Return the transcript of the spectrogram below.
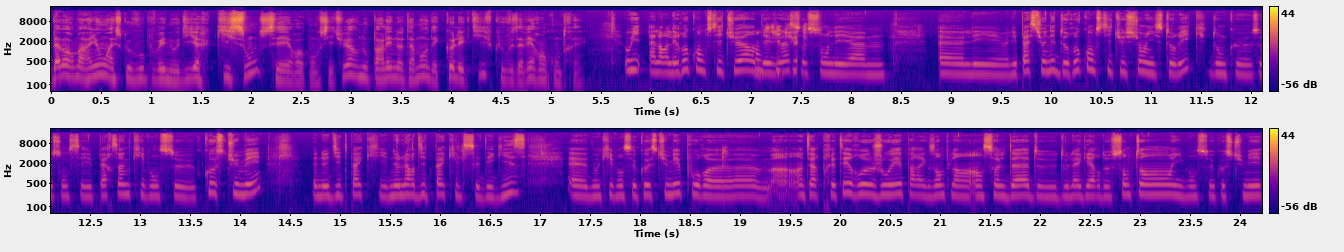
D'abord, Marion, est-ce que vous pouvez nous dire qui sont ces reconstitueurs? Nous parler notamment des collectifs que vous avez rencontrés. Oui, alors les reconstitueurs, déjà, ce sont les, euh, euh, les, passionnés de reconstitution historique. Donc, euh, ce sont ces personnes qui vont se costumer ne, dites pas ne leur dites pas qu'ils se déguisent. Euh, donc ils vont se costumer pour euh, interpréter, rejouer par exemple un, soldat de, la guerre de Cent Ans. Ils vont se costumer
